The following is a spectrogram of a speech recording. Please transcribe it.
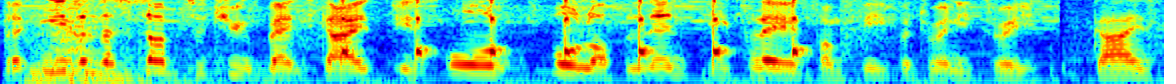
The, even the substitute bench, guys, is all full of lengthy players from FIFA 23. Guys,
